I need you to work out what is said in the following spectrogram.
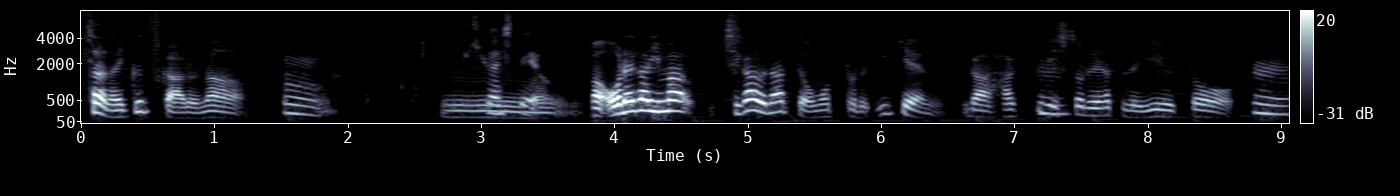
そうやな、いくつかあるな。うん。うーん聞かしてよ。まあ、俺が今違うなって思っとる意見がはっきりしとるやつで言うと、うん。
